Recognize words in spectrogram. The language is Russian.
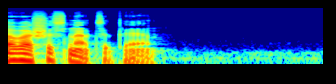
Глава 16.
